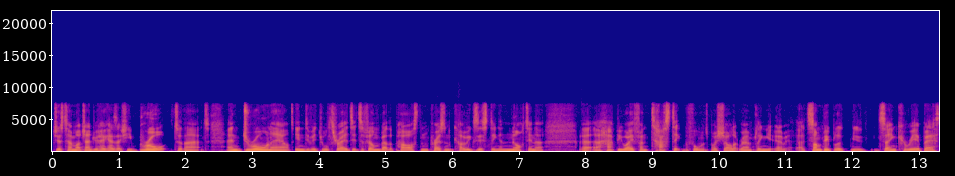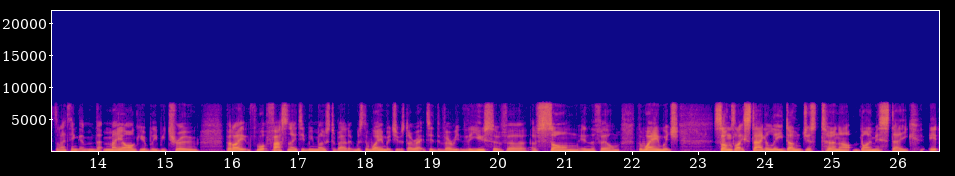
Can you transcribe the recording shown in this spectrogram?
just how much Andrew Haigh has actually brought to that and drawn out individual threads. It's a film about the past and present coexisting and not in a, a happy way. Fantastic performance by Charlotte Rampling. Uh, some people are saying career best, and I think that may arguably be true. But I, what fascinated me most about it was the way in which it was directed, the very the use of uh, of song in the film, the way in which songs like Stagger Lee don't just turn up by mistake. It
